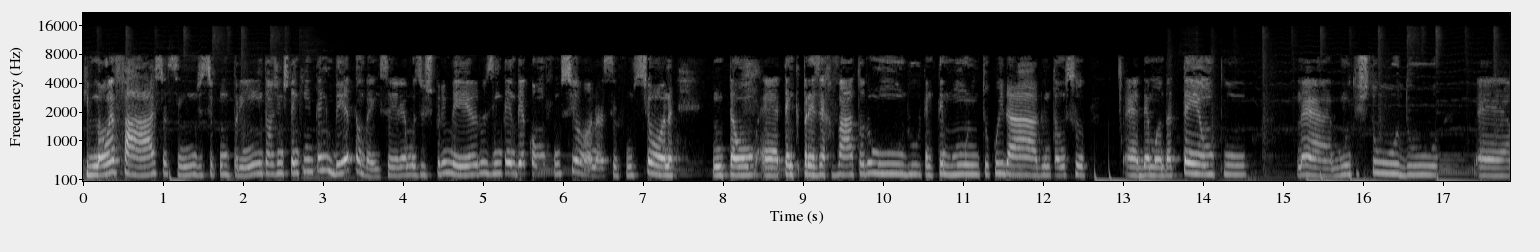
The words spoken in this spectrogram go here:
que não é fácil, assim, de se cumprir. Então a gente tem que entender também, seremos os primeiros, e entender como funciona, se funciona. Então é, tem que preservar todo mundo, tem que ter muito cuidado. Então isso é, demanda tempo, né, muito estudo, é,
